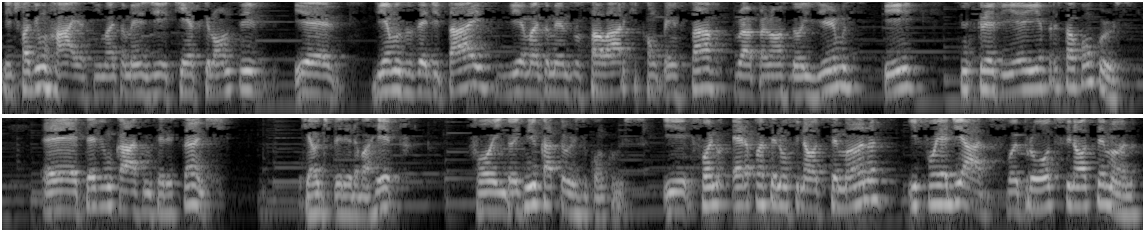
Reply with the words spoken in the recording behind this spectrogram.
A gente fazia um raio, assim, mais ou menos de 500 quilômetros e, e é, víamos os editais, via mais ou menos o salário que compensava para nós dois irmos e se inscrevia e ia prestar o concurso. É, teve um caso interessante, que é o de Pereira Barreto, foi em 2014 o concurso. E foi era para ser no final de semana e foi adiado, foi para o outro final de semana.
